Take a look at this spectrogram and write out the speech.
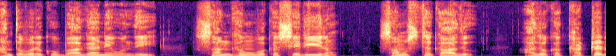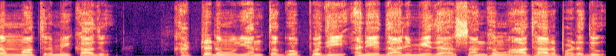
అంతవరకు బాగానే ఉంది. సంఘం ఒక శరీరం సంస్థ కాదు. అదొక కట్టడం మాత్రమే కాదు. కట్టడం ఎంత గొప్పది అనే దాని మీద సంఘం ఆధారపడదు.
